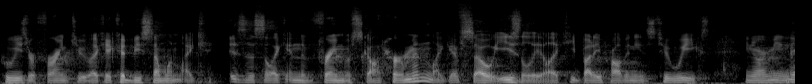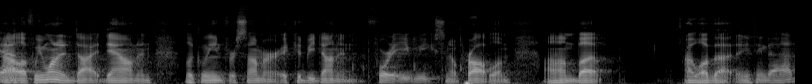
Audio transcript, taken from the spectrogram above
who he's referring to. Like, it could be someone like, is this like in the frame of Scott Herman? Like, if so, easily, like, he, he probably needs two weeks. You know what I mean, Yeah. Kyle? If we wanted to diet down and look lean for summer, it could be done in four to eight weeks, no problem. Um, but I love that. Anything to add?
